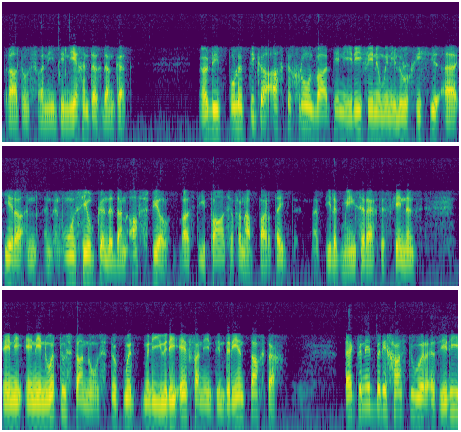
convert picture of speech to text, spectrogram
praat ons van 1990 dink ek. Nou die politieke agtergrond waarteen hierdie fenomenologiese uh, era in, in in ons sielkunde dan afspeel was die fase van apartheid natuurlik menseregte skendings. En die, en die noodtoestand ons ook met met die UDF van 1983. Ek wil net by die gaste hoor is hierdie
